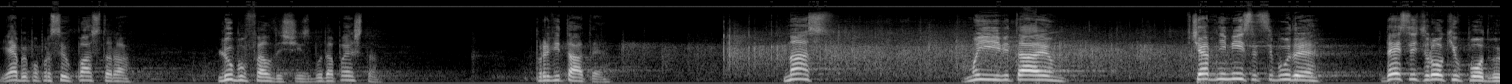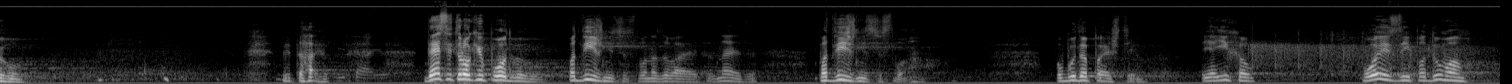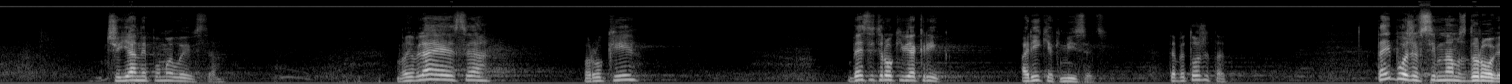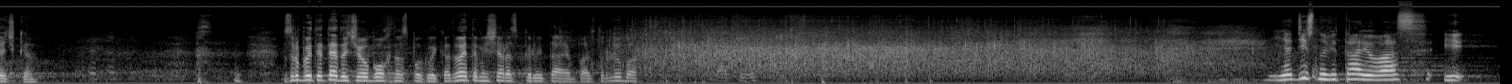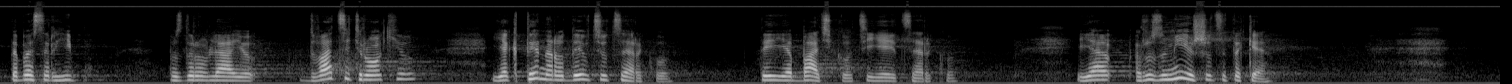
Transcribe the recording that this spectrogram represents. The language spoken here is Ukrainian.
Я би попросив пастора Любу Фелдиші з Будапешта привітати нас. Ми її вітаємо. В червні місяці буде 10 років подвигу. Вітаю. 10 років подвигу. Подвіжництво називається, знаєте? Подвіжництво. У Будапешті. Я їхав в поїзді і подумав, чи я не помилився. Виявляється, руки 10 років як рік, а рік як місяць. Тебе теж так? Дай Боже всім нам здоров'ячка. Зробити те, до чого Бог нас покликав. Давайте ми ще раз привітаємо, пастор Люба. Я дійсно вітаю вас і тебе, Сергій, поздоровляю. 20 років, як ти народив цю церкву. Ти є батько цієї церкви. І Я розумію, що це таке.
